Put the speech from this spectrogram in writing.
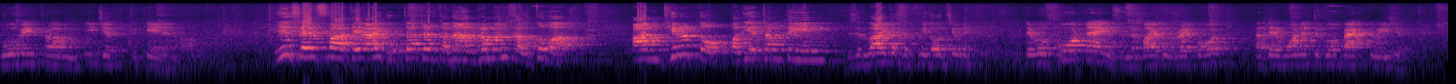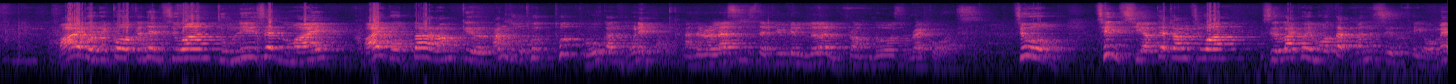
Moving from Egypt to Canaan. Israel fa te ai guk ta tan kanan raman kal koma an thil to palia tang tin zilai ka se pui don siu ni There were four times in the Bible record that they wanted to go back to Egypt. Bible record kan nen siwan tumli set mai ai guk ta ram kil an du thut thut thu kan hu And there are lessons that you can learn from those records. chung chin chiap te tang chuan zilai pui mo tak kan sil theo me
